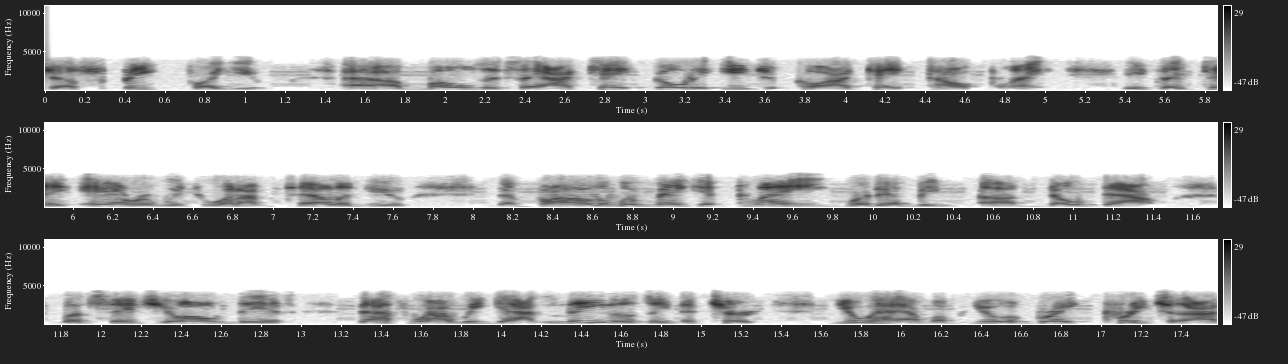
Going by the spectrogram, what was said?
shall speak for you. Uh, Moses said, I can't go to Egypt because I can't talk plain. He said, Take Aaron, which what I'm telling you, the Father will make it plain where there'll be uh, no doubt. But since you're on this, that's why we got leaders in the church. You have a you're a great preacher. I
